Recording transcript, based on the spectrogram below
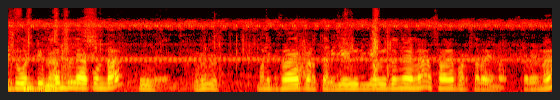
ఇటువంటి ఇబ్బంది లేకుండా మనకి సహాయపడతారు. ఏ ఏ విధంగా అయినా సహాయపడతారు ఆయన. సరేనా?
